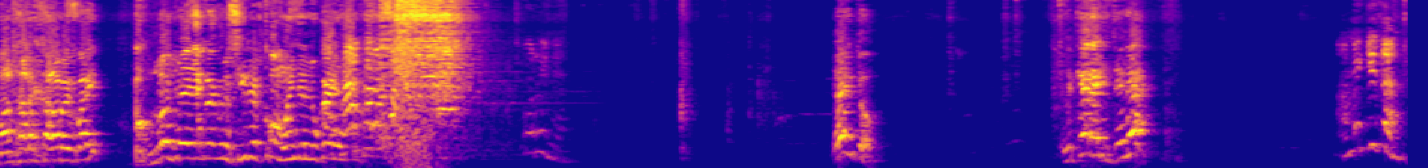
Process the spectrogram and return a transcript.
মাথাটা খারাপ হয়ে ভাই। রোজ রোজ একটা করে সিগারেট কম হয়ে যায় হ্যাঁ এই তো। কে রাখিছে না। আমি কি জানি?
